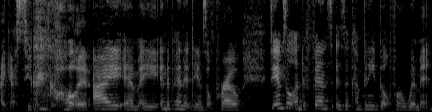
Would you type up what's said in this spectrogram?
I guess you can call it. I am a independent damsel pro. Damsel in Defense is a company built for women.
